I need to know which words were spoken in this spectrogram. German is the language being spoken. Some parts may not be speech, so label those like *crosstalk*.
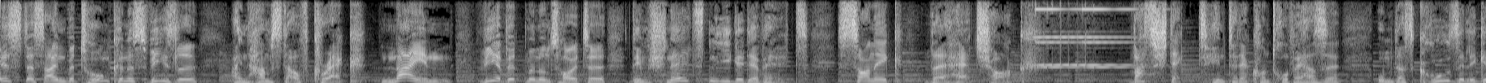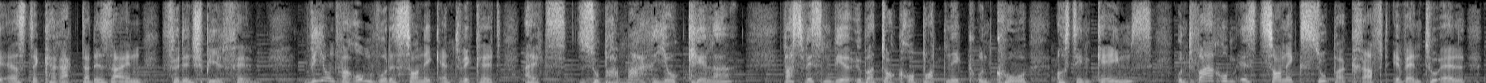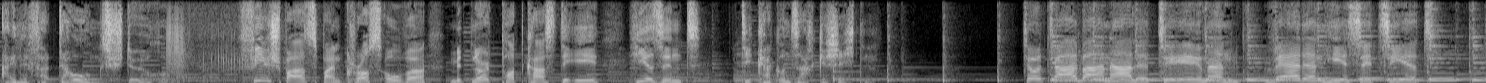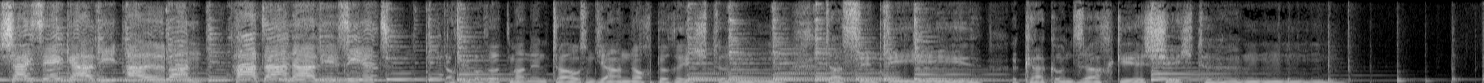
Ist es ein betrunkenes Wiesel? Ein Hamster auf Crack? Nein! Wir widmen uns heute dem schnellsten Igel der Welt, Sonic the Hedgehog. Was steckt hinter der Kontroverse um das gruselige erste Charakterdesign für den Spielfilm? Wie und warum wurde Sonic entwickelt als Super Mario Killer? Was wissen wir über Doc Robotnik und Co. aus den Games? Und warum ist Sonics Superkraft eventuell eine Verdauungsstörung? Viel Spaß beim Crossover mit nerdpodcast.de. Hier sind die Kack- und Sachgeschichten. Total banale Themen werden hier seziert. Scheißegal wie albern, hart analysiert. Darüber wird man in tausend Jahren noch berichten. Das sind die Kack- und Sachgeschichten.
